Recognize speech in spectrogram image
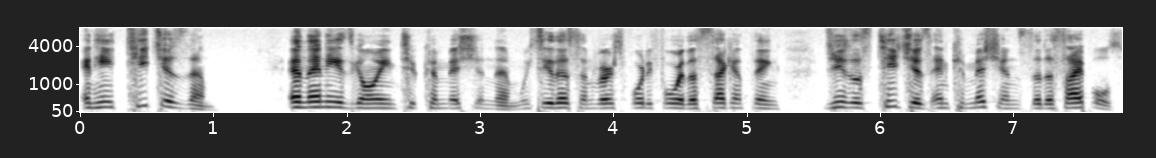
and he teaches them. And then he's going to commission them. We see this in verse 44, the second thing Jesus teaches and commissions the disciples.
